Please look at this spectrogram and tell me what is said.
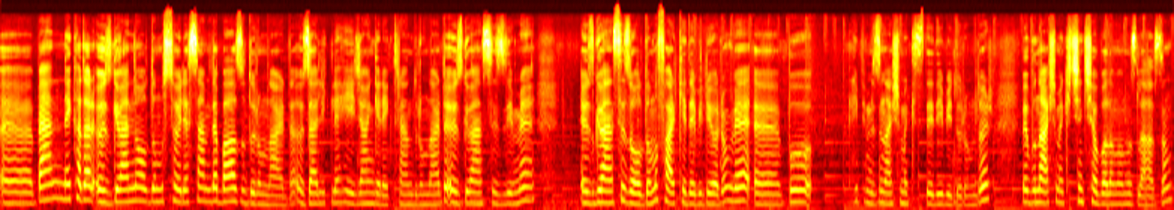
E, Ben ne kadar özgüvenli olduğumu söylesem de bazı durumlarda, özellikle heyecan gerektiren durumlarda özgüvensizliğimi, özgüvensiz olduğumu fark edebiliyorum ve bu hepimizin aşmak istediği bir durumdur ve bunu aşmak için çabalamamız lazım.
